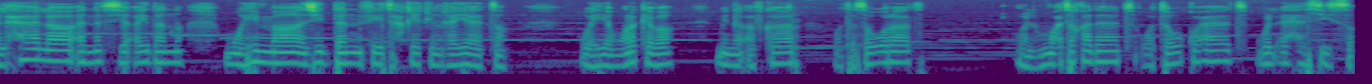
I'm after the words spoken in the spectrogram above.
الحالة النفسية أيضا مهمة جدا في تحقيق الغايات وهي مركبة من الأفكار والتصورات والمعتقدات والتوقعات والأحاسيس.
